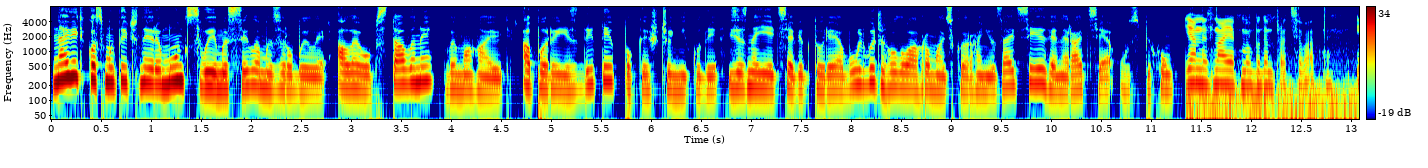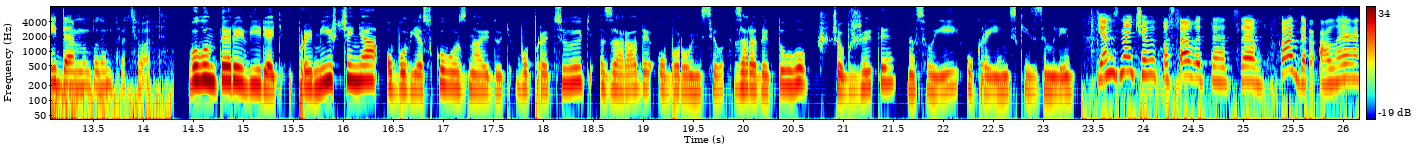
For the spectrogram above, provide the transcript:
Навіть косметичний ремонт своїми силами зробили, але обставини вимагають. А переїздити поки що нікуди. Зізнається Вікторія Вульвич, голова громадської організації Генерація успіху. Я не знаю, як ми будемо працювати і де ми будемо працювати. Волонтери вірять, приміщення обов'язково знайдуть, бо працюють заради оборонців, заради того, щоб жити на своїй українській землі. Я не знаю, чи ви поставите це в кадр, але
